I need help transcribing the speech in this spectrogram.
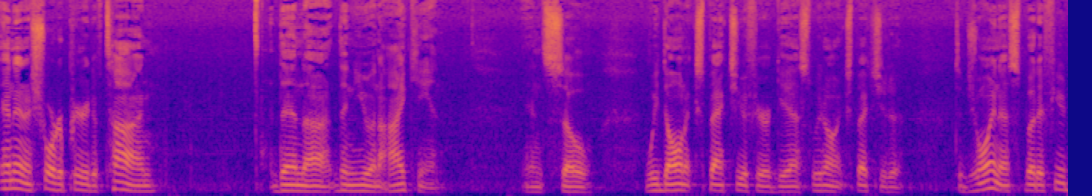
and in a shorter period of time than, uh, than you and I can. And so we don't expect you, if you're a guest, we don't expect you to, to join us, but if you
